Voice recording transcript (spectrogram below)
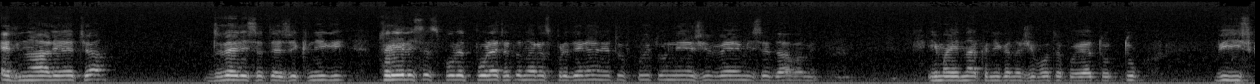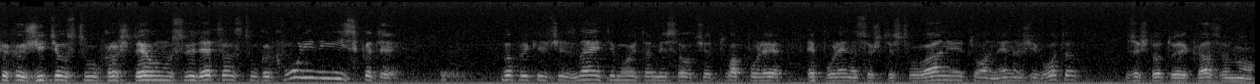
Една ли е тя? Две ли са тези книги? Три ли са според полетата на разпределението, в които ние живеем и се даваме? Има една книга на живота, която тук ви искаха жителство, кръщелно свидетелство, какво ли не искате? въпреки че знаете моята мисъл, че това поле е поле на съществуванието, а не на живота, защото е казано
